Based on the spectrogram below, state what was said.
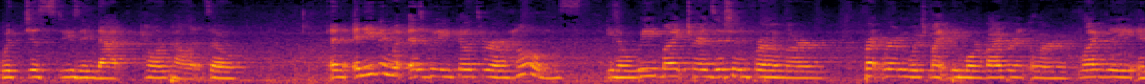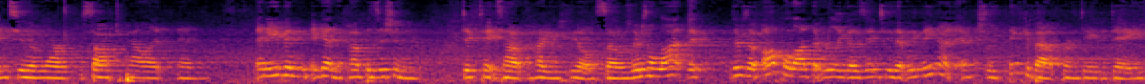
with just using that color palette. So, and, and even as we go through our homes, you know, we might transition from our front room, which might be more vibrant or lively, into a more soft palette. And, and even, again, the composition dictates how, how you feel. So there's a lot that, there's an awful lot that really goes into that we may not actually think about from day to day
